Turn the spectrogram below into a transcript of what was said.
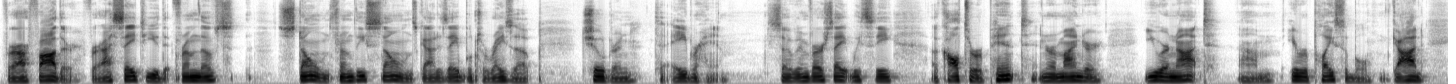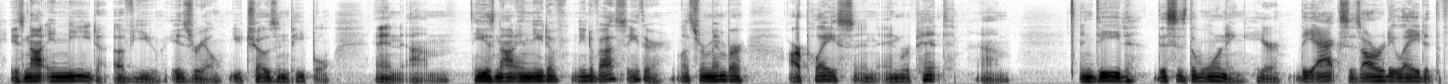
for our father. For I say to you that from those stones, from these stones, God is able to raise up children to Abraham. So in verse 8, we see a call to repent and a reminder you are not um, irreplaceable. God is not in need of you, Israel, you chosen people. And um, He is not in need of, need of us either. Let's remember our place and, and repent. Um, Indeed, this is the warning here. The axe is already laid at the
